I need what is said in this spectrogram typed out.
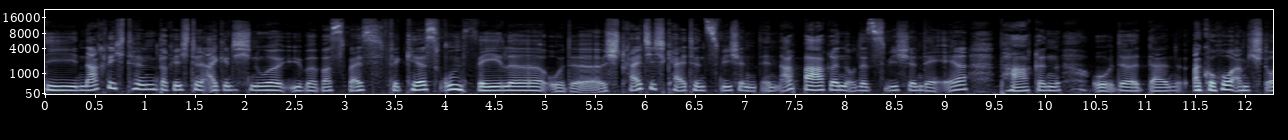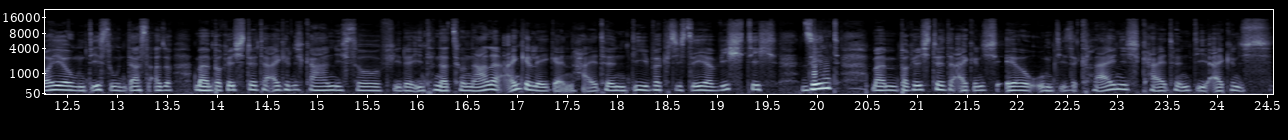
die Nachrichten berichten eigentlich nur über, was weiß, Verkehrsunfälle oder Streitigkeiten zwischen den Nachbarn oder zwischen den Ehepaaren oder dann Alkohol am Steuer und dies und das. Also man berichtete eigentlich gar nicht so viele internationale Angelegenheiten, die wirklich sehr wichtig sind. Man berichtete eigentlich eher um diese Kleinigkeiten, die eigentlich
